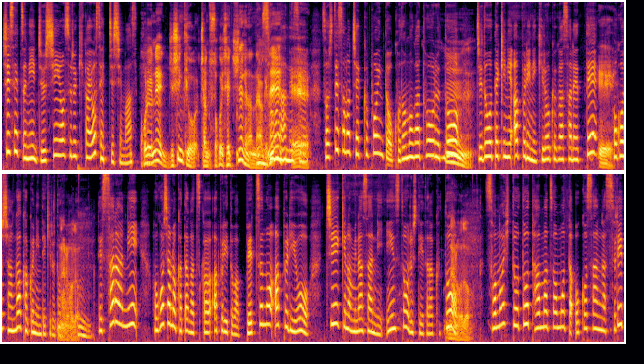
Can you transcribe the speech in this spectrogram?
施設に受診をする機会を設置します。これね受信機をちゃんとそこに設置しなきゃなんないわけそうね。なんです、えそしてそのチェックポイントを子どもが通ると、うん。自動的にアプリに記録がされて、ええ。保護者が確認できると。えなるほど。でさらに保護者の方が使うアプリとは別のアプリを地域の皆さんにインストールしていただくとなるほど。その人と端末を持ったお子さんがすれ違う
